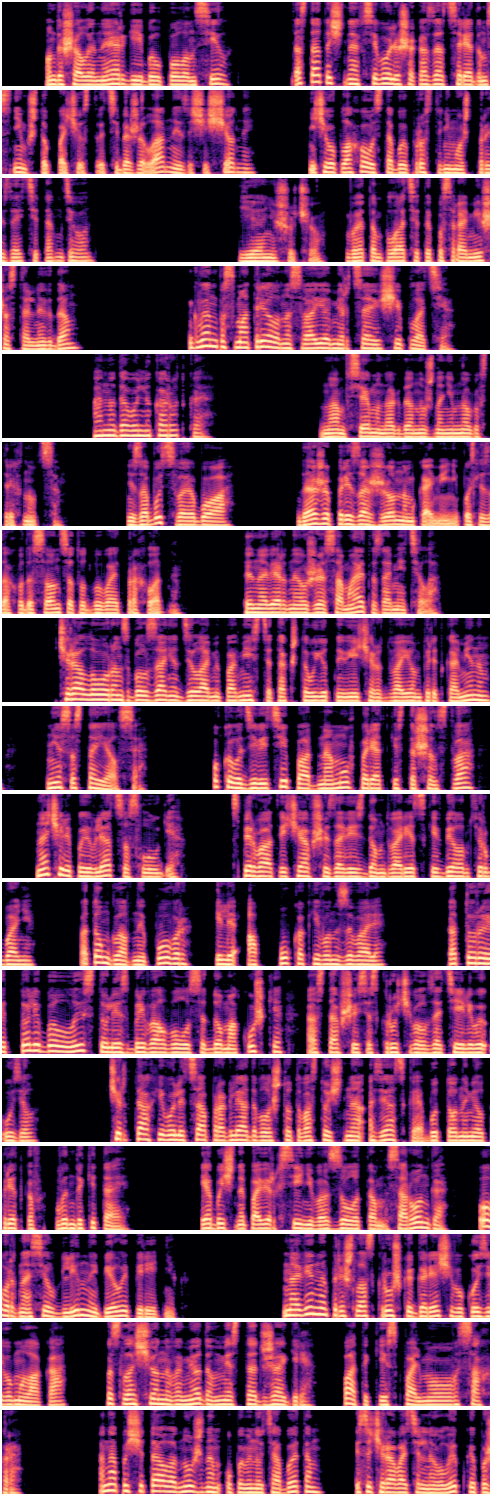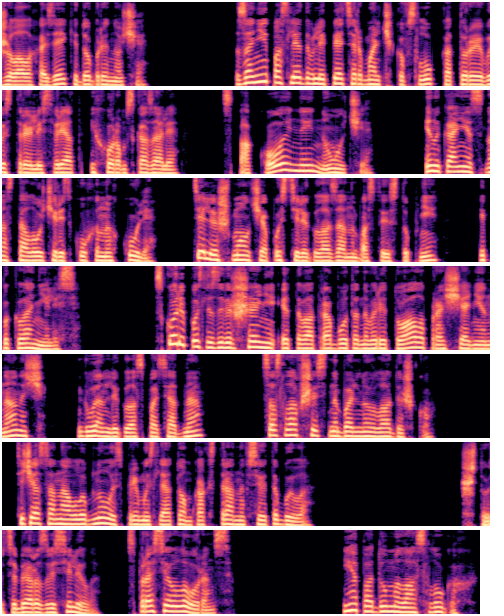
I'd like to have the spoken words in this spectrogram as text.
Он дышал энергией, был полон сил, Достаточно всего лишь оказаться рядом с ним, чтобы почувствовать себя желанной и защищенной. Ничего плохого с тобой просто не может произойти там, где он. Я не шучу. В этом платье ты посрамишь остальных дам? Гвен посмотрела на свое мерцающее платье. Оно довольно короткое. Нам всем иногда нужно немного встряхнуться. Не забудь свое буа. Даже при зажженном камине после захода солнца тут бывает прохладно. Ты, наверное, уже сама это заметила. Вчера Лоуренс был занят делами поместья, так что уютный вечер вдвоем перед камином не состоялся. Около девяти по одному в порядке старшинства начали появляться слуги. Сперва отвечавший за весь дом дворецкий в белом тюрбане, потом главный повар, или аппу, как его называли, который то ли был лыс, то ли сбривал волосы до макушки, оставшиеся скручивал в затейливый узел. В чертах его лица проглядывало что-то восточно-азиатское, будто он имел предков в Индокитае. И обычно поверх синего с золотом саронга повар носил длинный белый передник. Навина пришла с кружкой горячего козьего молока, послащенного медом вместо джаггеря, патоки из пальмового сахара. Она посчитала нужным упомянуть об этом и с очаровательной улыбкой пожелала хозяйке доброй ночи. За ней последовали пятеро мальчиков-слуг, которые выстроились в ряд и хором сказали «Спокойной ночи». И, наконец, настала очередь кухонных кули. Те лишь молча опустили глаза на босые ступни и поклонились. Вскоре после завершения этого отработанного ритуала прощания на ночь Гвен легла спать одна, сославшись на больную лодыжку. Сейчас она улыбнулась при мысли о том, как странно все это было. «Что тебя развеселило?» — спросил Лоуренс. Я подумала о слугах.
